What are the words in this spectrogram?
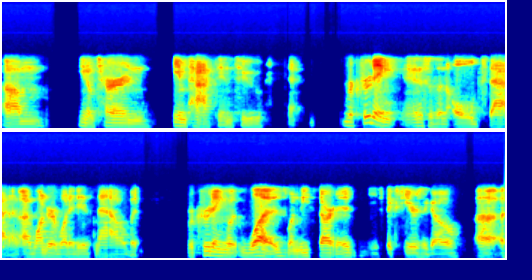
um, you know, turn impact into recruiting. And this is an old stat. I wonder what it is now, but recruiting was when we started six years ago uh, a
